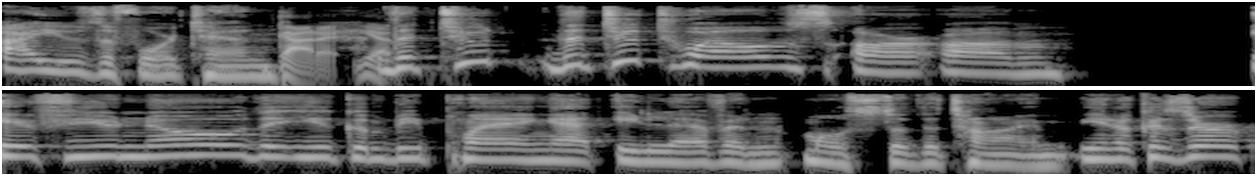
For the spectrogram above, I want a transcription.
I use the four ten. Got it. Yeah. The two the two twelves are um if you know that you can be playing at eleven most of the time, you know, because they're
